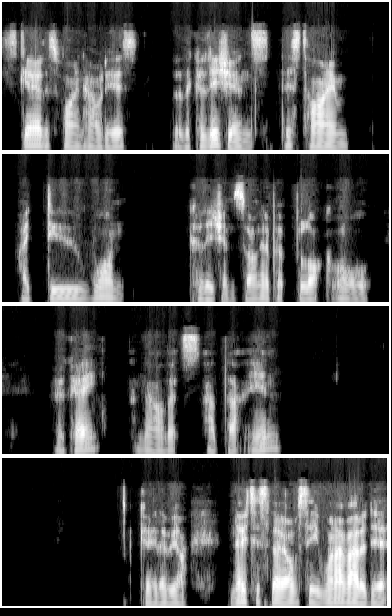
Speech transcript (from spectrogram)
Scale is fine how it is, but the collisions, this time I do want collisions, so I'm going to put block all. Okay, and now let's add that in. Okay, there we are. Notice though, obviously, when I've added it,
